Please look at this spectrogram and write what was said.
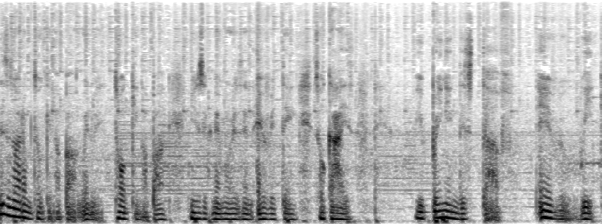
This is what I'm talking about when we're talking about music memories and everything. So, guys, we're bringing this stuff every week,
